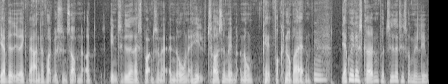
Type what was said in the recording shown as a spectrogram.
jeg ved jo ikke, hvad andre folk vil synes om den, og indtil videre responserne, at nogen er helt tosset med den, og nogen kan få knupper af den. Mm. Jeg kunne ikke have skrevet den på et tidligere tidspunkt i mit liv,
